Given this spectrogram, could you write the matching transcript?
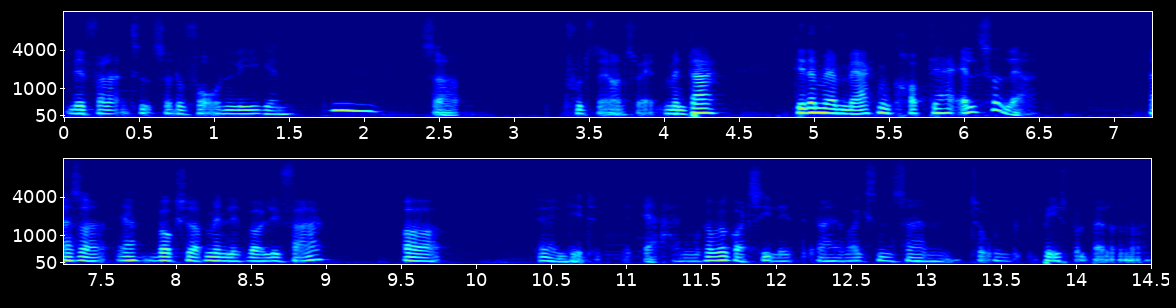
lidt for lang tid, så du får den lige igen. Mm. Så fuldstændig åndssvagt. Men der, det der med at mærke min krop, det har jeg altid lært. Altså, jeg er vokset op med en lidt voldelig far, og øh, lidt, ja, man kan vel godt sige lidt, han var ikke sådan, så han tog en baseballball eller noget.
